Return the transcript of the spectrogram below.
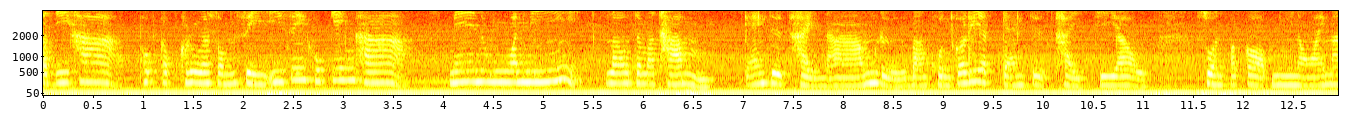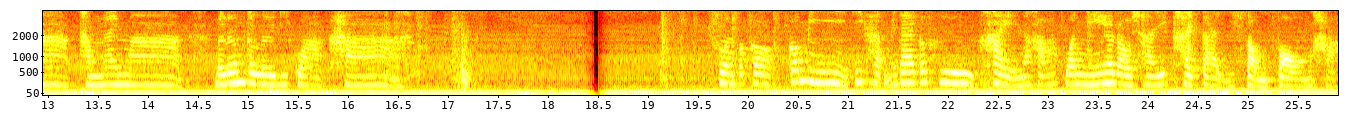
วัสดีค่ะ พบกับครัวสมศรี Easy Cooking ค่ะ เมนูวันนี้เราจะมาทำแกงจืดไข่น้ำหรือบางคนก็เรียกแกงจืดไข่เจียว ส่วนประกอบมีน้อยมากทำง่ายมาก มาเริ่มกันเลยดีกว่าค่ะ ส่วนประกอบก็มีที่ขาดไม่ได้ก็คือไข่นะคะ วันนี้เราใช้ไข่ไก่ 2 ฟองค่ะ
